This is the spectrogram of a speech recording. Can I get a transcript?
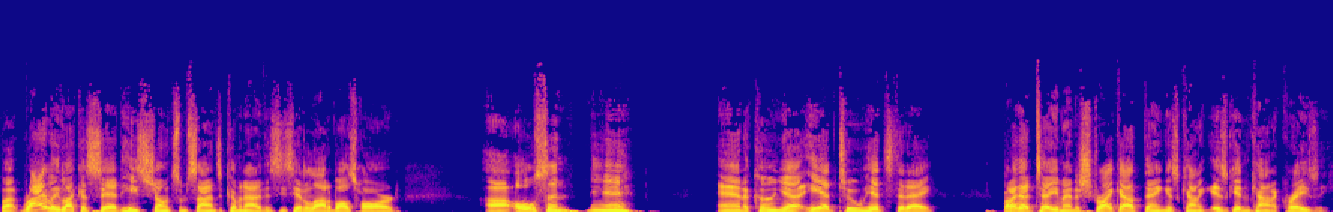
But Riley, like I said, he's shown some signs of coming out of this. He's hit a lot of balls hard. Uh, Olson, eh. And Acuna, he had two hits today. But I got to tell you, man, the strikeout thing is kind of is getting kind of crazy.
